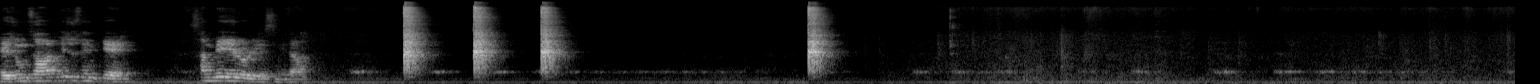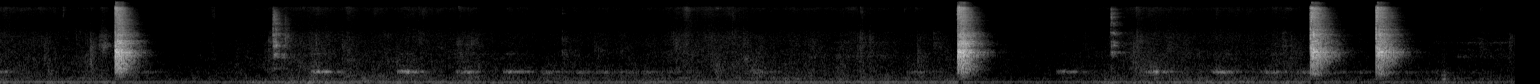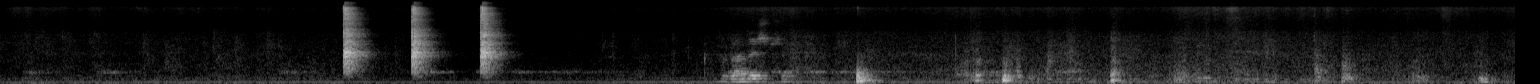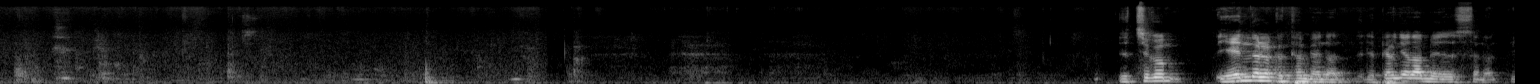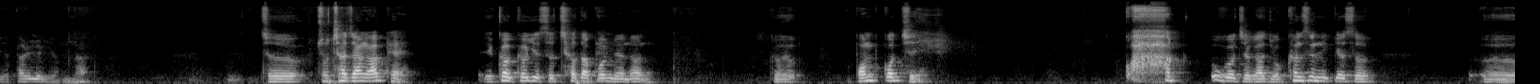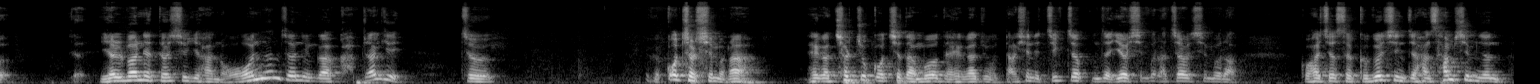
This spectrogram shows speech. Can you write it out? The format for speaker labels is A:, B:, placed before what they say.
A: 대종사 해주스님께 3배 예를 올리겠습니다. 모두 앉으십시오.
B: 지금 옛날 같으면은 별 일이 없나? 저 주차장 앞에 거, 거기서 쳐다보면은 그 봄꽃이 꽉 우거져 가지고 큰 스님께서 어 열반에 드시기 한 5년 전인가 갑자기 저그 꽃을 심어라 해가 철쭉꽃이다 뭐다 해가지고 당신이 직접 이제 여 심어라 저 심어라 고 하셔서 그것이 이제 한 30년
